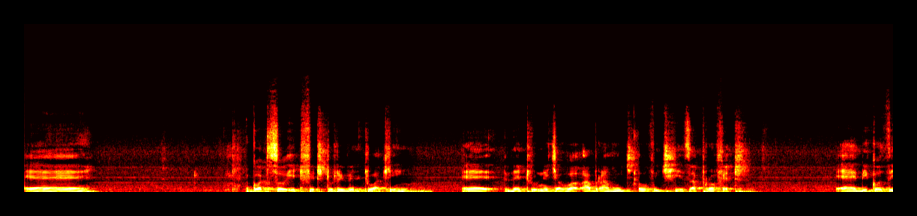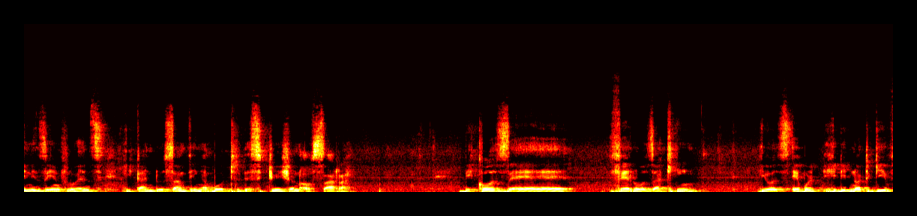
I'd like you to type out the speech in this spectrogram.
uh, God saw it fit to reveal to a king uh, the true nature of Abraham, which, of which he is a prophet. Uh, because in his influence, he can do something about the situation of Sarah. Because uh, Pharaoh was a king, he was able. He did not give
